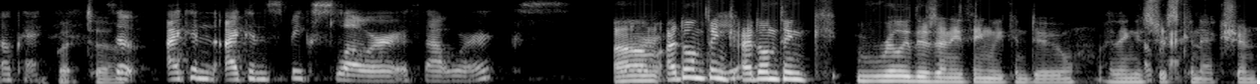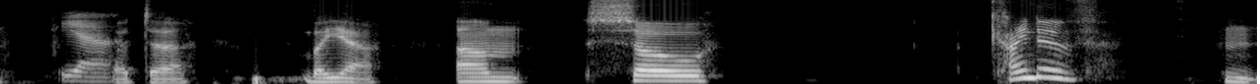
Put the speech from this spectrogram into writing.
Okay. But uh, so I can I can speak slower if that works. Um, I don't think I don't think really there's anything we can do. I think it's okay. just connection. Yeah. But uh, but yeah. Um. So. Kind of. Hmm.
